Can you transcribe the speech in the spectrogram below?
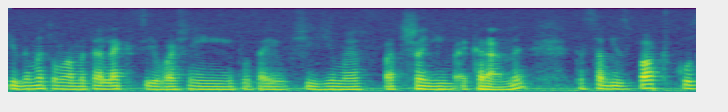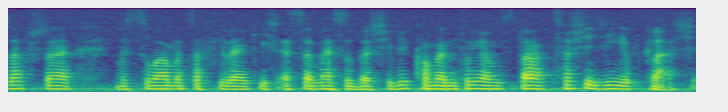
kiedy my tu mamy te lekcje, właśnie tutaj siedzimy wpatrzeni w ekrany, to sobie z boczku zawsze wysyłamy co chwilę jakieś SMS-y do siebie, komentując to, co się dzieje w klasie.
